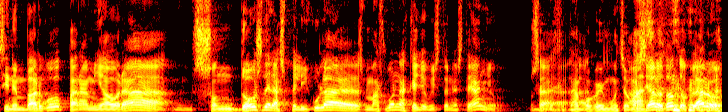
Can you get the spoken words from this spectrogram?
Sin embargo, para mí ahora son dos de las películas más buenas que yo he visto en este año. O sea, Es que tampoco hay mucho así más. a lo tonto, claro.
